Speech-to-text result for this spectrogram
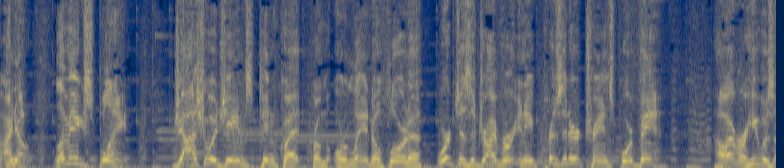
I know. Let me explain. Joshua James Pinquet from Orlando, Florida, worked as a driver in a prisoner transport van. However, he was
